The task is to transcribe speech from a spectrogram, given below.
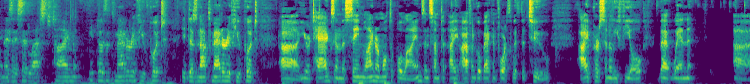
And as I said last time, it doesn't matter if you put, it does not matter if you put uh, your tags in the same line or multiple lines, and some I often go back and forth with the two. I personally feel that when uh,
